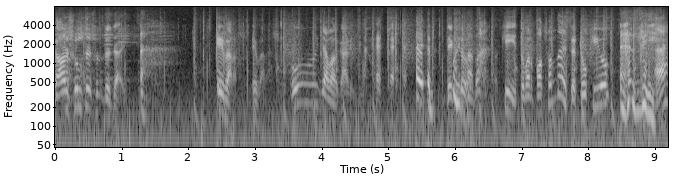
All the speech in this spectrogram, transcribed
গান শুনতে শুনতে যাই। এবার এবার। ওই যে আমার গাড়ি। দেখছ? কি তোমার পছন্দ হয়েছে টোকিও? হ্যাঁ?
